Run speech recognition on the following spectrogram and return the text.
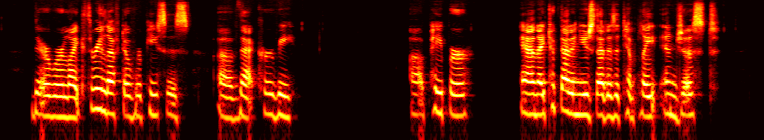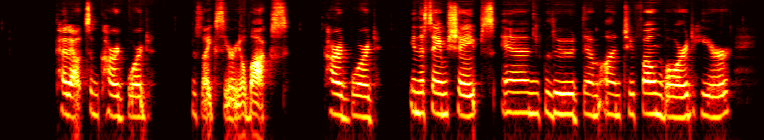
there were like three leftover pieces of that curvy uh, paper. And I took that and used that as a template and just cut out some cardboard. It was like cereal box cardboard in the same shapes and glued them onto foam board here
